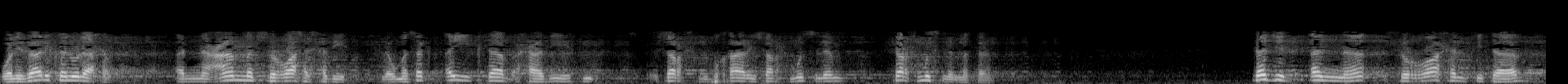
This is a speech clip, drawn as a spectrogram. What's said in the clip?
ولذلك نلاحظ أن عامة شراح الحديث لو مسكت أي كتاب أحاديث شرح البخاري شرح مسلم شرح مسلم مثلا تجد أن شراح الكتاب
